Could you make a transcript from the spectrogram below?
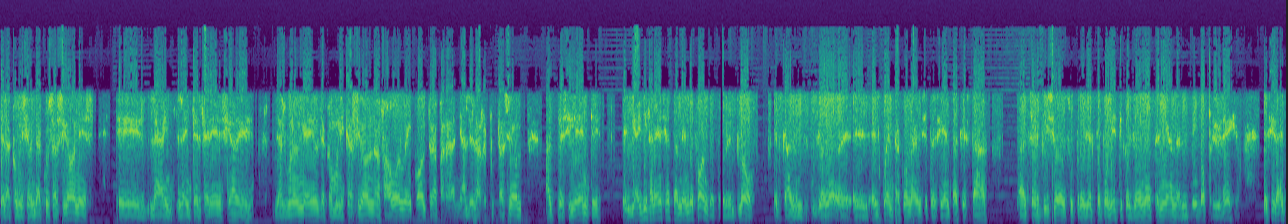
de la Comisión de Acusaciones, eh, la, la interferencia de de algunos medios de comunicación a favor o en contra para dañarle la reputación al presidente. Y hay diferencias también de fondo. Por ejemplo, el, yo eh, él, cuenta con una vicepresidenta que está al servicio de su proyecto político. Yo no tenía el mismo privilegio. Es decir, hay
